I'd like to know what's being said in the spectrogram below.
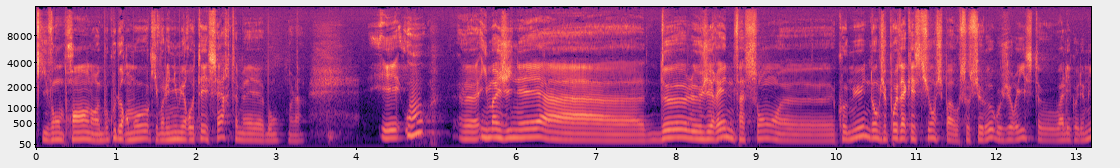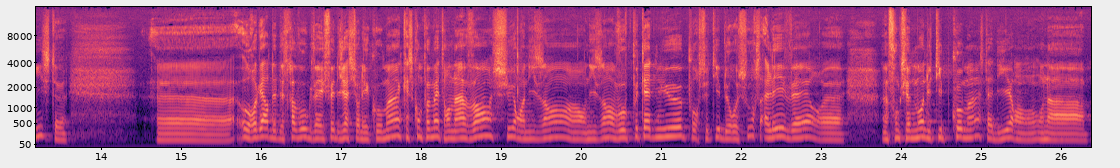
qui vont prendre beaucoup d'ormeaux, qui vont les numéroter, certes, mais bon, voilà. Et où euh, imaginer euh, de le gérer d'une façon euh, commune. Donc je pose la question, je sais pas, aux sociologues, aux juristes ou à l'économiste. Euh, au regard des travaux que vous avez fait déjà sur les communs, qu'est-ce qu'on peut mettre en avant sur en disant, en disant, vaut peut-être mieux pour ce type de ressources aller vers un fonctionnement du type commun, c'est-à-dire on, a,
